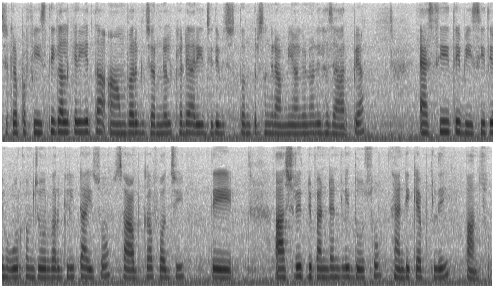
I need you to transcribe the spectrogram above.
ਜੇਕਰ ਆਪਾਂ ਫੀਸ ਦੀ ਗੱਲ ਕਰੀਏ ਤਾਂ ਆਮ ਵਰਗ ਜਨਰਲ ਖਿਡਾਰੀ ਜਿਹਦੇ ਵਿੱਚ ਸੁਤੰਤਰ ਸੰਗਰਾਮੀ ਆ ਗਏ, ਉਹਨਾਂ ਲਈ 1000 ਰੁਪਇਆ। ਐਸਸੀ ਤੇ ਬੀਸੀ ਤੇ ਹੋਰ ਕਮਜ਼ੋਰ ਵਰਗ ਲਈ 250 ਸਾਬਕਾ ਫੌਜੀ ਤੇ ਆਸ਼ਰਿਤ ਡਿਪੈਂਡੈਂਟ ਲਈ 200 ਹੈਂਡੀਕੈਪਟ ਲਈ 500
